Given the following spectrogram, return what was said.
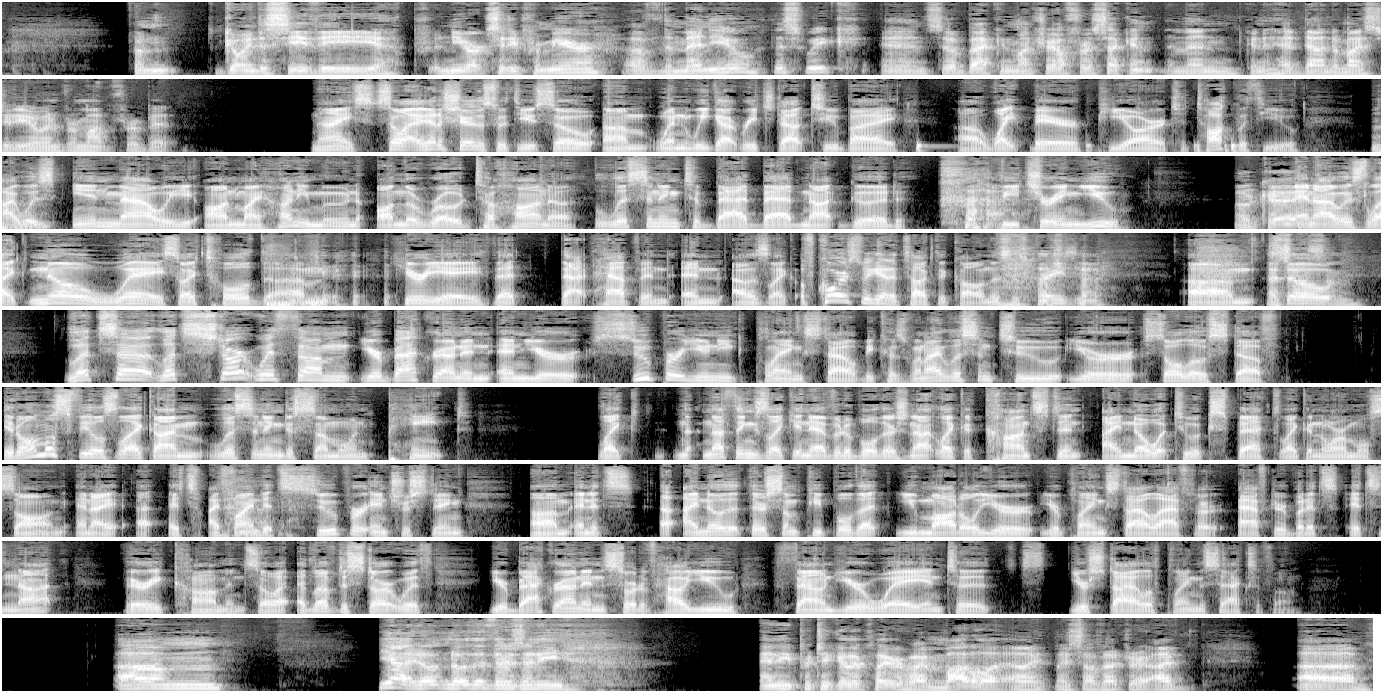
from going to see the New York City premiere of The Menu this week, and so back in Montreal for a second, and then going to head down to my studio in Vermont for a bit. Nice. So I got to share this with you. So um, when we got reached out to by uh, White Bear PR to talk with you, mm-hmm. I was in Maui on my honeymoon on the road to Hana, listening to "Bad Bad Not Good" featuring you. Okay. And I was like, no way. So I told um, Kyrie that that happened. And I was like, of course we got to talk to Colin. This is crazy. um, That's so awesome. let's uh, let's start with um, your background and, and your super unique playing style. Because when I listen to your solo stuff, it almost feels like I'm listening to someone paint like n- nothing's like inevitable. There's not like a constant i know what to expect like a normal song. And i it's i find it super interesting um and it's i know that there's some people that you model your your playing style after after but it's it's not very common. So i'd love to start with your background and sort of how you found your way into your style of playing the saxophone. Um yeah i don't know that there's any any particular player who I model myself after. I, uh,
